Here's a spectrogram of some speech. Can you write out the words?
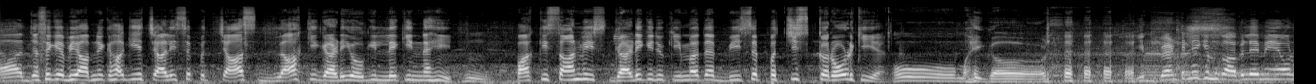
आ, जैसे कि अभी आपने कहा कि ये चालीस से पचास लाख की गाड़ी होगी लेकिन नहीं। पाकिस्तान में इस गाड़ी की जो कीमत है बीस से पच्चीस करोड़ की है। ओ माय गॉड ये बेंटले के मुकाबले में है और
